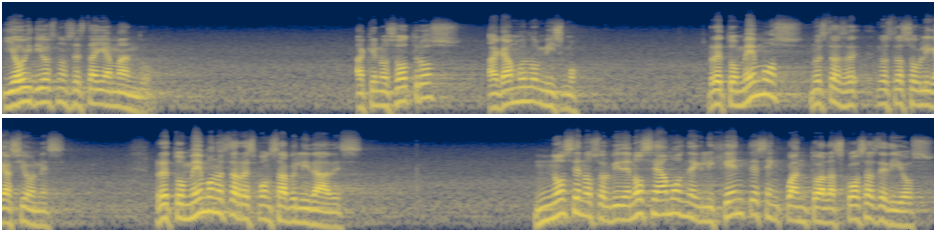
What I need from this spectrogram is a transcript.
Y hoy Dios nos está llamando a que nosotros hagamos lo mismo. Retomemos nuestras, nuestras obligaciones. Retomemos nuestras responsabilidades no se nos olvide, no seamos negligentes en cuanto a las cosas de Dios.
